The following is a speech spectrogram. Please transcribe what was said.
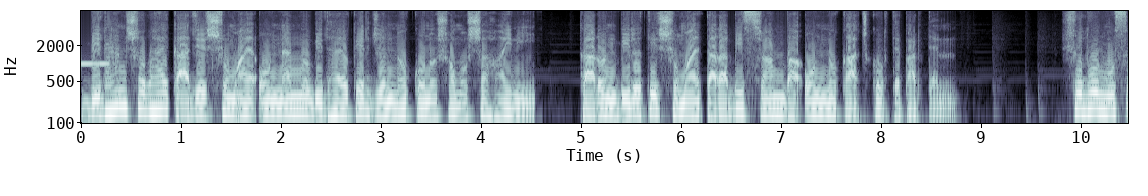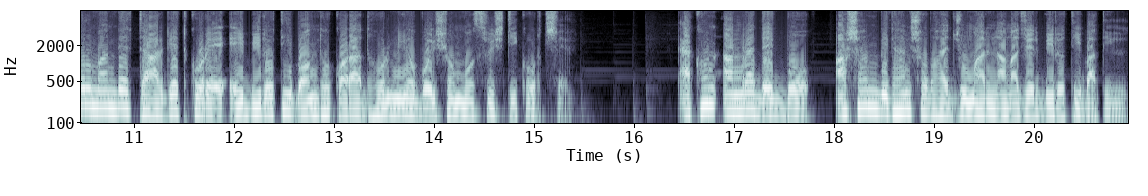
বিধানসভায় কাজের সময় অন্যান্য বিধায়কের জন্য কোনো সমস্যা হয়নি, কারণ বিরতির সময় তারা বিশ্রাম বা অন্য কাজ করতে পারতেন। শুধু মুসলমানদের টার্গেট করে এই বিরতি বন্ধ করা ধর্মীয় বৈষম্য সৃষ্টি করছে। এখন আমরা দেখব আসাম বিধানসভায় জুমার নামাজের বিরতি বাতিল।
